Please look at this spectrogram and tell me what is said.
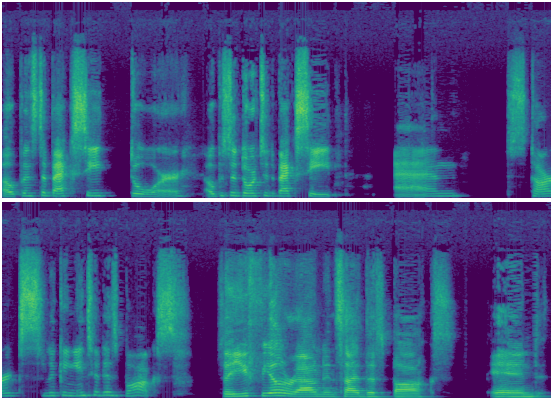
Opens the back seat door, opens the door to the back seat, and starts looking into this box. So you feel around inside this box, and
